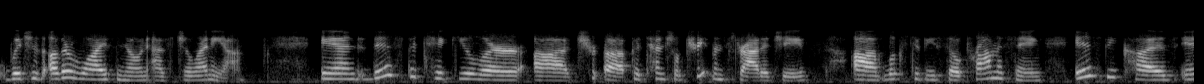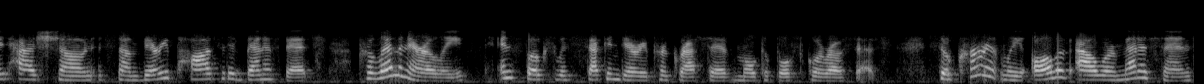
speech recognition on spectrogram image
which is otherwise known as Gilenya. And this particular uh, tr uh, potential treatment strategy um, looks to be so promising is because it has shown some very positive benefits preliminarily in folks with secondary progressive multiple sclerosis. So currently all of our medicines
